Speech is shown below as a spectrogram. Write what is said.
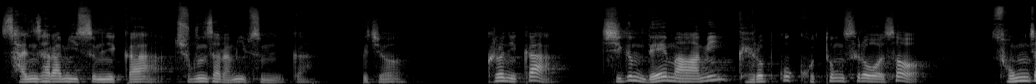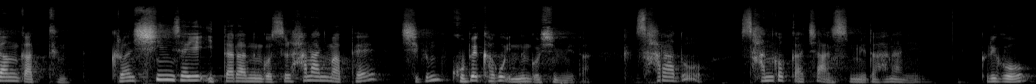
산 사람이 있습니까? 죽은 사람이 있습니까? 그죠? 그러니까 지금 내 마음이 괴롭고 고통스러워서 송장 같은 그런 신세에 있다라는 것을 하나님 앞에 지금 고백하고 있는 것입니다. 살아도 산 것 같지 않습니다, 하나님. 그리고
